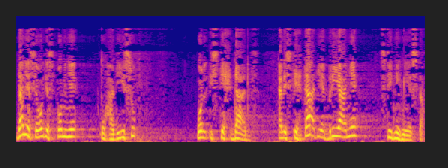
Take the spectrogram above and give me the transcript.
Dalje se ovdje spominje u hadisu ul istihdad. El istihdad je brijanje stidnih mjesta.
